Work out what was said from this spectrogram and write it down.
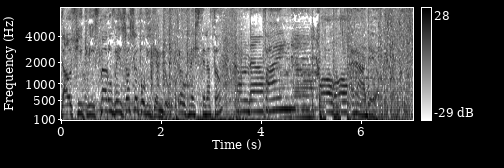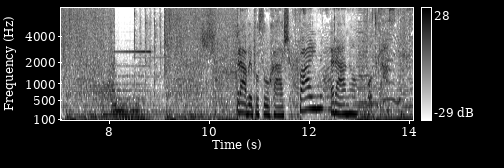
Další kvíz na ruby zase po víkendu. Troufneš si na to? Fajn rádio. Právě posloucháš Fajn ráno podcast.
